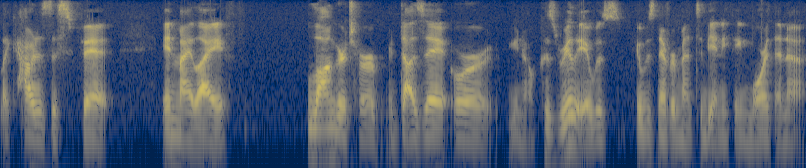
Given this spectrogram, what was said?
like how does this fit in my life longer term does it or you know because really it was it was never meant to be anything more than a,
